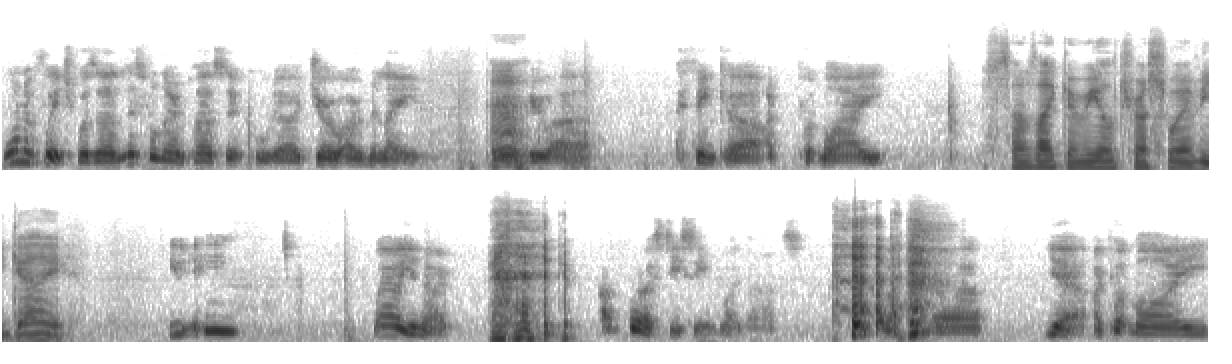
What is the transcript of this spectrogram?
One of which was a little-known person called uh, Joe O'Mullane, who, Hmm. who uh, I think uh, I put my Sounds like a real trustworthy guy. he, he well, you know, at first he seemed like that. But, uh, yeah, I put my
